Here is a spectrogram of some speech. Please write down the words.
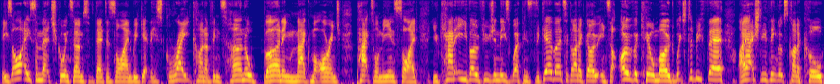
these are asymmetrical in terms of their design. We get this great kind of internal burning magma orange packed on the inside. You can Evo Fusion these weapons together to kind of go into overkill mode, which to be fair, I actually think looks kind of cool.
